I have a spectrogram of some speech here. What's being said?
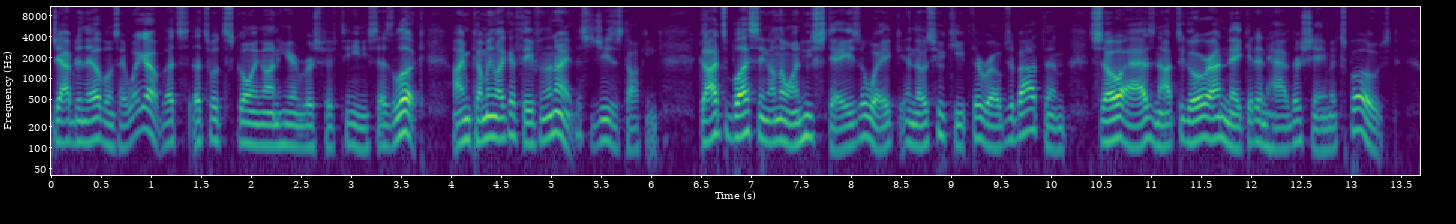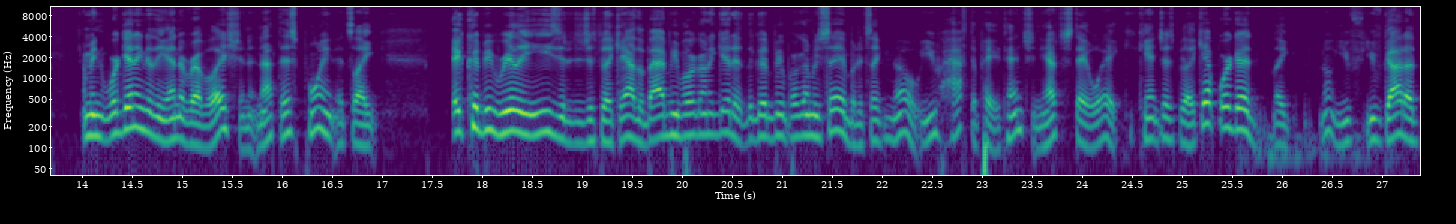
jabbed in the elbow and say, "Wake up!" That's that's what's going on here in verse 15. He says, "Look, I'm coming like a thief in the night." This is Jesus talking. God's blessing on the one who stays awake and those who keep their robes about them, so as not to go around naked and have their shame exposed. I mean, we're getting to the end of Revelation, and at this point, it's like it could be really easy to just be like, yeah, the bad people are going to get it, the good people are going to be saved. But it's like, no, you have to pay attention. You have to stay awake. You can't just be like, yep, we're good. Like, no, you've you've got to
